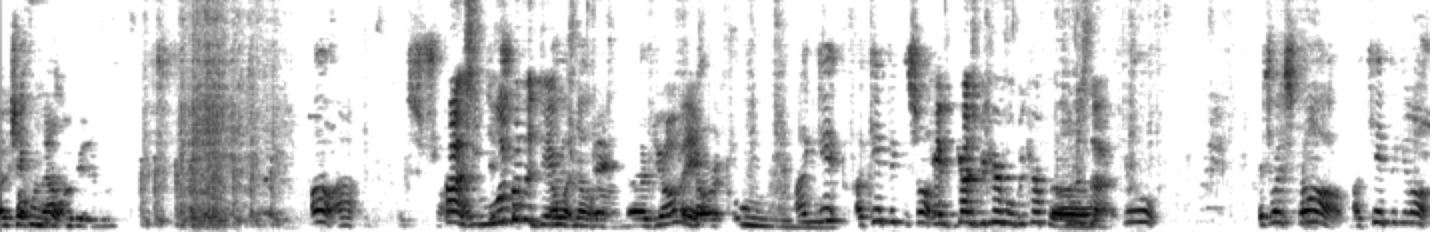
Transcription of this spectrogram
Uh, check Oh, one down. cool. Okay. Oh, ah. Guys, I need look at the damage No, we've wait, done. Uh, do you have a? AR? Ooh. I can't. I can't pick this up. Hey guys, be careful, be careful. what is Uh, that? No. It's my stop. I can't pick it up.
